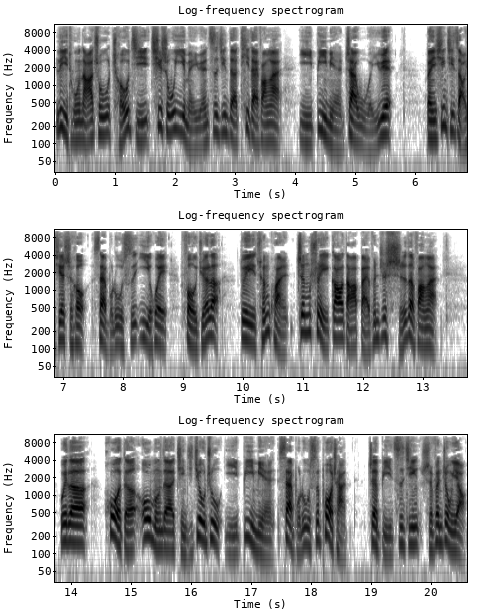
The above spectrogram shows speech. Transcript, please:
力图拿出筹集七十五亿美元资金的替代方案，以避免债务违约。本星期早些时候，塞浦路斯议会否决了对存款征税高达百分之十的方案。为了获得欧盟的紧急救助，以避免塞浦路斯破产，这笔资金十分重要。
